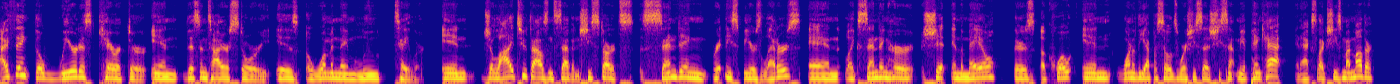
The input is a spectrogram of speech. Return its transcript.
I think the weirdest character in this entire story is a woman named Lou Taylor. In July 2007, she starts sending Britney Spears letters and like sending her shit in the mail. There's a quote in one of the episodes where she says she sent me a pink hat and acts like she's my mother.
